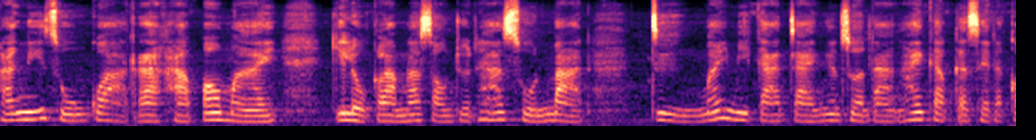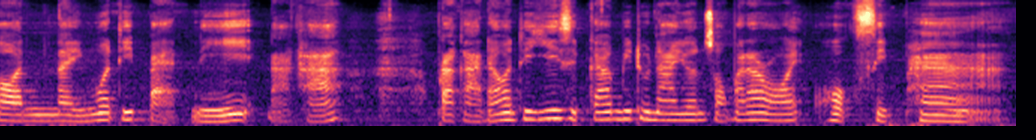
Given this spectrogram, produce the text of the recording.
ครั้งนี้สูงกว่าราคาเป้าหมาย กิโลกรัมละ 2.50 บาท จึงไม่มีการจ่ายเงินส่วนต่างให้กับเกษตรกรในงวดที่ 8 นี้นะคะ ประกาศณวันที่ 29 มิถุนายน 2565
